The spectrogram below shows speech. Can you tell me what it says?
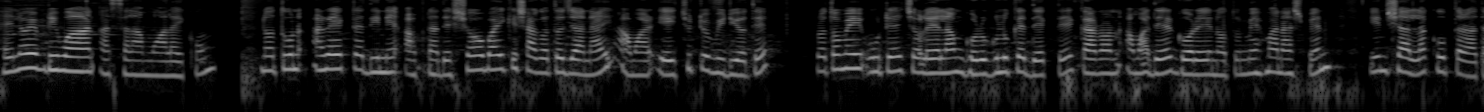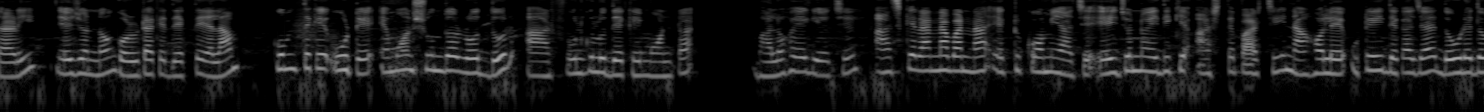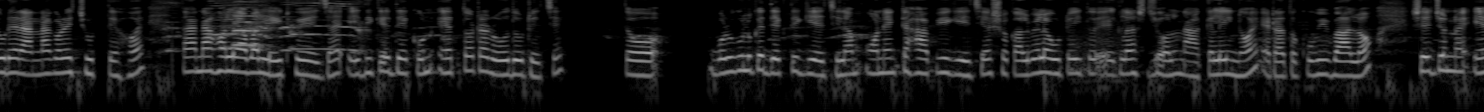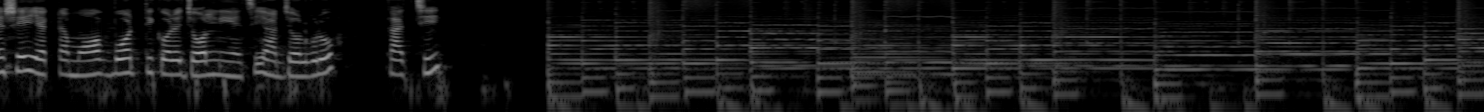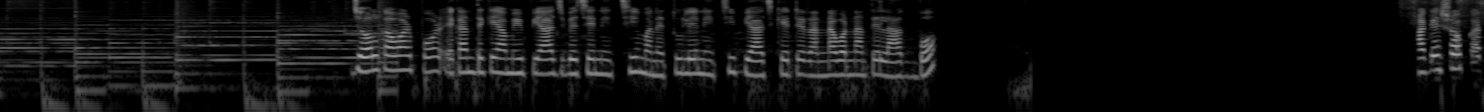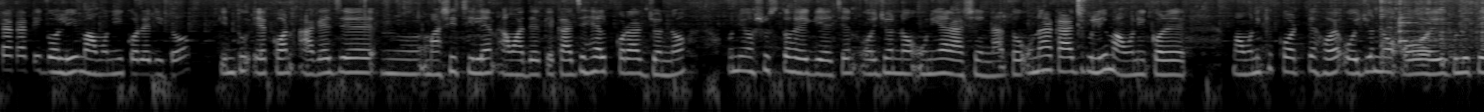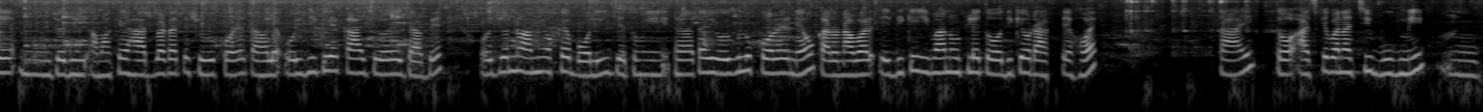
Hello everyone আসসালামু আলাইকুম নতুন আরেকটা দিনে আপনাদের সবাইকে স্বাগত জানাই আমার এই ছোট্ট ভিডিওতে। প্রথমেই উঠে চলে এলাম গরুগুলোকে দেখতে, কারণ আমাদের ঘরে নতুন মেহমান আসবেন। ইনশাল্লাহ খুব তাড়াতাড়ি। এই জন্য গরুটাকে দেখতে এলাম। ঘুম থেকে উঠে এমন সুন্দর রোদ্দুর আর ফুলগুলো দেখে মনটা ভালো হয়ে গিয়েছে। আজকে রান্না বান্না একটু কমই আছে, এই জন্য এদিকে আসতে পারছি, না হলে উঠেই দেখা যায় দৌড়ে দৌড়ে রান্না করে ছুটতে হয়, তা না হলে আবার লেট হয়ে যায়। এদিকে দেখুন এতটা রোদ উঠেছে, তো গরুগুলোকে দেখতে গিয়েছিলাম, অনেকটা হাঁপিয়ে গিয়েছি। আর সকালবেলা উঠেই তো এক গ্লাস জল না খেলেই নয়, এটা তো খুবই ভালো। সেই জন্য এসেই একটা মগ ভর্তি করে জল নিয়েছি, আর জলগুলো খাচ্ছি। জল খাওয়ার পর এখান থেকে আমি পেঁয়াজ বেছে নিচ্ছি মানে তুলে নিচ্ছি, পেঁয়াজ কেটে রান্নাবান্নাতে লাগবো। আগে সব কাটাকাটি গলি মামুনি করে দিত, কিন্তু এখন আগে যে মাসি ছিলেন আমাদেরকে কাজে হেল্প করার জন্য উনি অসুস্থ হয়ে গিয়েছেন, ওই জন্য উনি আর আসেন না। তো ওনার কাজগুলি মামুনি করে মামনিকে করতে হয়। ওই জন্য ওইগুলিতে যদি আমাকে হাত বাটাতে শুরু করে, তাহলে ওই দিকে কাজ রয়ে যাবে। ওই জন্য আমি ওকে বলি যে, তুমি তাড়াতাড়ি ওইগুলো করে নেও, কারণ আবার এদিকে ইমান উঠলে তো ওদিকেও রাখতে হয়। তাই তো আজকে বানাচ্ছি বুগনি।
